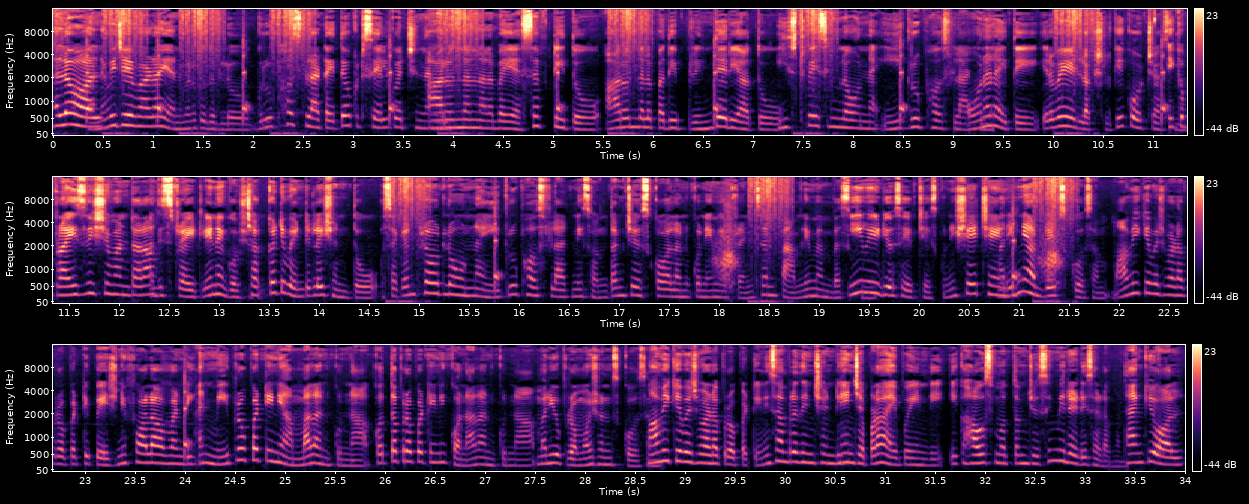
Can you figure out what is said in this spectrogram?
Hello all. Vijayawada Yanamala కుదురులో group house flat అయితే ఒకటి సేల్కి వచ్చింది ఆరు వందల నలభై ఎస్ఎఫ్టీ తో ఆరు వందల పది ప్రింట్ ఏరియాతో ఈస్ట్ ఫేసింగ్లో ఉన్న ఈ గ్రూప్ హౌస్ ఫ్లాట్ ఓనర్ అయితే ఇరవై ఏడు లక్షలకి కోట్ చేస్తారు ఇక ప్రైస్ విషయం అంటారా? అది స్ట్రైట్లీ నెగోషియల్ చక్కటి వెంటిలేషన్తో సెకండ్ ఫ్లోర్లో ఉన్న ఈ గ్రూప్ హౌస్ ఫ్లాట్ని సొంతం చేసుకోవాలనుకునే మీ ఫ్రెండ్స్ అండ్ ఫ్యామిలీ మెంబర్స్ ఈ వీడియో సేవ్ చేసుకుని షేర్ చేయండి. మరిన్ని అప్డేట్స్ కోసం మా వీకే విజయవాడ ప్రాపర్టీ పేజ్ని ఫాలో అవ్వండి. అండ్ మీ ప్రాపర్టీని అమ్మాలనుకున్నా కొత్త ప్రాపర్టీని కొనాలనుకున్నా మరియు ప్రమోషన్స్ కోసం మా వీకే విజయవాడ ప్రాపర్టీని సంప్రదించండి. నేను చెప్పడం అయిపోయింది. ఇక హౌస్ మొత్తం చూసి మీరే డిసైడ్ అవ్వండి. Thank you all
